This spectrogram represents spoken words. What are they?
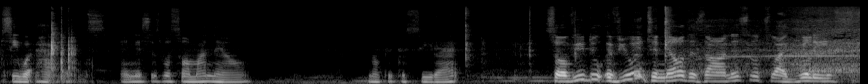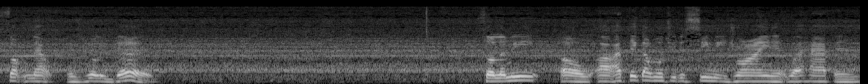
See what happens. And this is what's on my nail. I don't know if you can see that. So if you do, if you're into nail design, this looks like really something that is really good. So let me, oh, uh, I think I want you to see me drying it, what happens.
